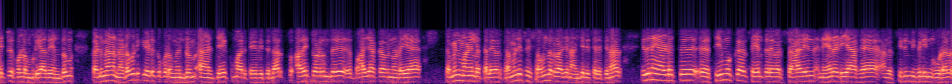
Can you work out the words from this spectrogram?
ஏற்றுக்கொள்ள முடியாது என்றும் கடுமையான நடவடிக்கை எடுக்கப்படும் என்றும் ஜெயக்குமார் தெரிவித்திருந்தார். அதைத் தொடர்ந்து பாஜகவினுடைய தமிழ் மாநில தலைவர் தமிழிசை சவுந்தரராஜன் அஞ்சலி செலுத்தினார். இதனை அடுத்து திமுக செயல் தலைவர் ஸ்டாலின் நேரடியாக அந்த சிறுமிகளின் உடல்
